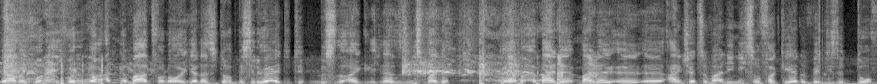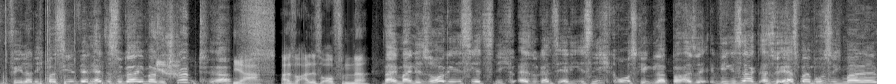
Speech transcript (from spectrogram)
Ja, aber ich wurde, ich wurde noch angemahnt von euch, ja, dass ich doch ein bisschen höher hätte tippen müssen eigentlich. Ne? Du siehst, meine, äh, meine, meine äh, Einschätzung war eigentlich nicht so verkehrt und wenn diese doofen Fehler nicht passiert wären, hätte es sogar immer gestimmt. Ja? ja, also alles offen, ne? Nein, meine Sorge ist jetzt nicht, also ganz ehrlich, ist nicht groß gegen Gladbach. Also wie gesagt, also erstmal muss ich mal,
